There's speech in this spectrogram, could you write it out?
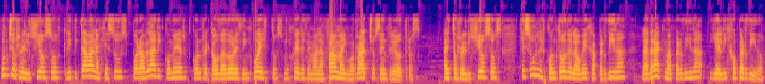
Muchos religiosos criticaban a Jesús por hablar y comer con recaudadores de impuestos, mujeres de mala fama y borrachos, entre otros. A estos religiosos Jesús les contó de la oveja perdida, la dracma perdida y el hijo perdido.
